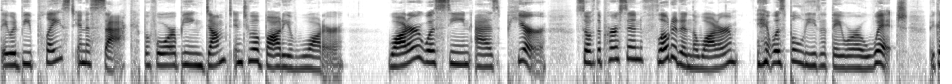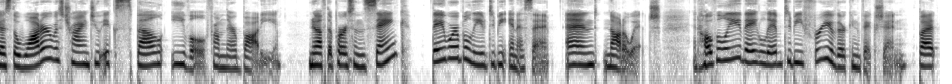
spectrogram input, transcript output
They would be placed in a sack before being dumped into a body of water. Water was seen as pure, so if the person floated in the water, it was believed that they were a witch because the water was trying to expel evil from their body. Now, if the person sank, they were believed to be innocent and not a witch, and hopefully they lived to be free of their conviction. But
